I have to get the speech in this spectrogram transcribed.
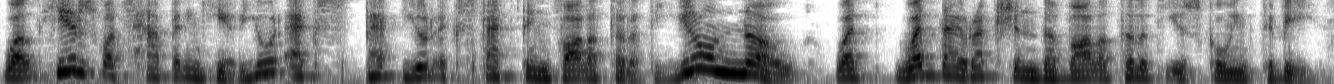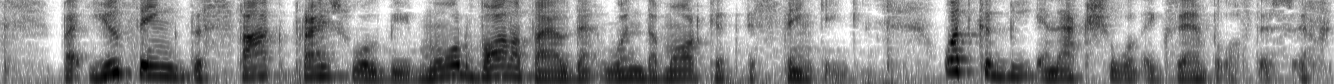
Well, here's what's happening here. You're expect you're expecting volatility. You don't know what, what direction the volatility is going to be, but you think the stock price will be more volatile than when the market is thinking. What could be an actual example of this? If,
